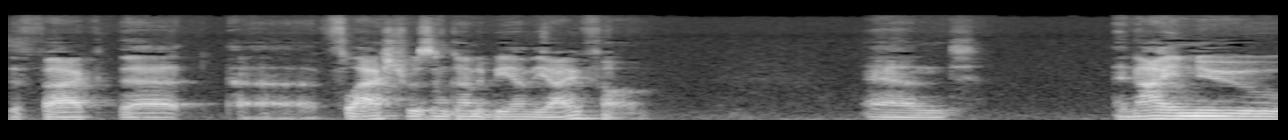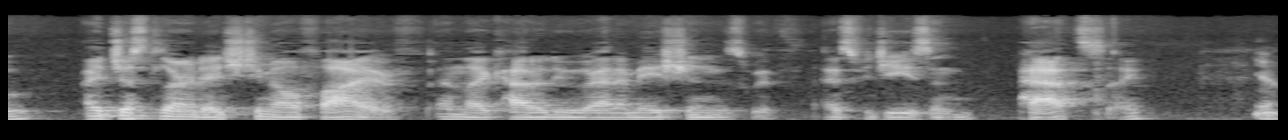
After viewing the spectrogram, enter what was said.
the fact that uh, Flash wasn't going to be on the iPhone, and and I knew I just learned HTML5 and like how to do animations with SVGs and paths. Like, yeah,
